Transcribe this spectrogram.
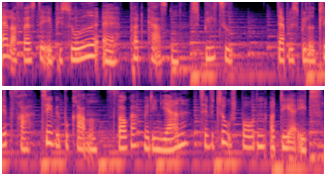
allerførste episode af podcasten Spiltid der blev spillet klip fra tv-programmet Fokker med din hjerne, TV2 Sporten og DR1.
